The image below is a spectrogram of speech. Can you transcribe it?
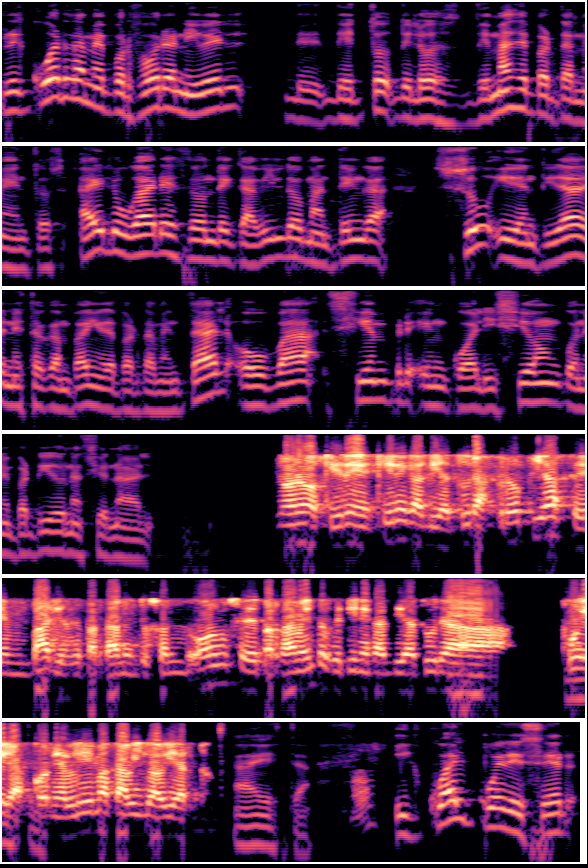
Recuérdame, por favor, a nivel de, de, los demás departamentos, ¿hay lugares donde Cabildo mantenga su identidad en esta campaña departamental o va siempre en coalición con el Partido Nacional? No, no, tiene, tiene candidaturas propias en varios departamentos. Son 11 departamentos que tienen candidatura fuera, con el lema Cabildo Abierto. Ahí está. ¿Y cuál puede ser,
